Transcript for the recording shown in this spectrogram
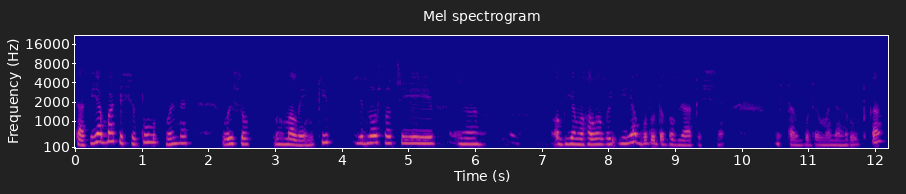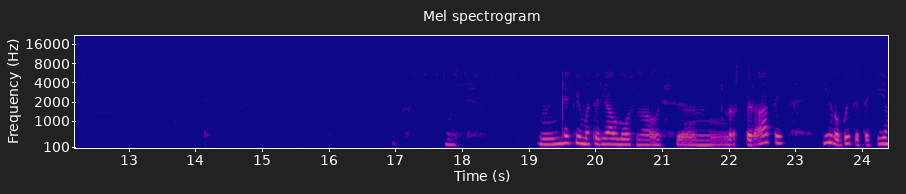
Так, я бачу, що тулуб в мене вийшов маленький відносно цієї е, об'єму голови, і я буду додати ще. Ось так буде в мене грудка. Який матеріал можна ось ем, розтирати і робити такі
